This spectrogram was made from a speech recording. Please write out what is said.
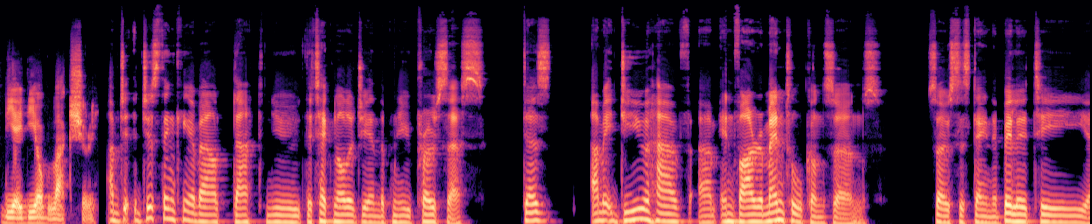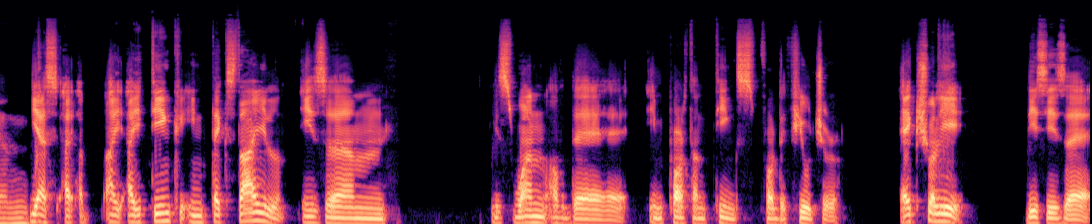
the idea of luxury. I'm j- just thinking about that new the technology and the new process. Does I mean, do you have um, environmental concerns? So sustainability and Yes, I I, I think in textile is um, is one of the important things for the future. Actually, this is a,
